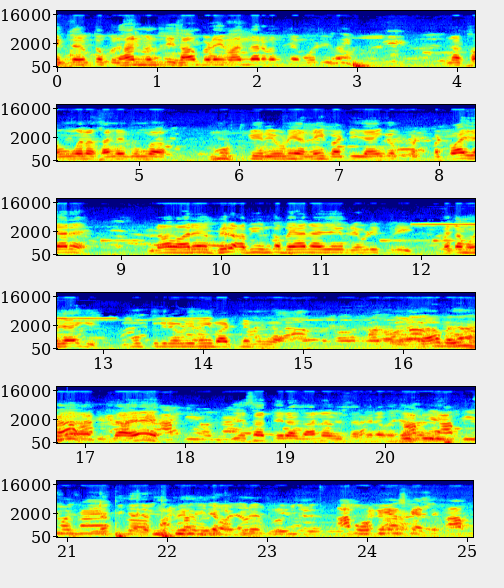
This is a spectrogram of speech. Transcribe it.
एक तरफ़ तो प्रधानमंत्री साहब बड़े ईमानदार बनते हैं मोदी साहब। ना खाऊँगा ना खाने दूँगा। मुफ़्त की रेवड़ियाँ नहीं बांटी जाएँगी बट- बंटवाए जा रहे हैं। चुनाव आ रहे हैं फिर अभी उनका बयान आ जाएगा रेवड़ी पूरी खत्म हो जाएगी। मुफ़्त की रेवड़ी नहीं बांटने दूँगा क्या भजन ऐसा है? जैसा तेरा गाना वैसा मेरा बजाना आपकी आप ओपीएस कहते आप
